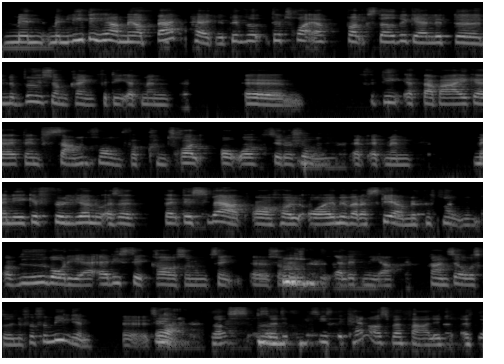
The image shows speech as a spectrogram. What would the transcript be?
men, men lige det her med at backpacke, det, ved, det tror jeg, folk stadigvæk er lidt øh, nervøse omkring, fordi at man, øh, fordi at der bare ikke er den samme form for kontrol over situationen, at, at man, man ikke følger nu, altså det er svært at holde øje med, hvad der sker med personen, og vide, hvor de er, er de sikre og sådan nogle ting, øh, som mm. er lidt mere grænseoverskridende for familien. Øh, til. Ja, også, altså, det, præcis, det kan også være farligt. Altså,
